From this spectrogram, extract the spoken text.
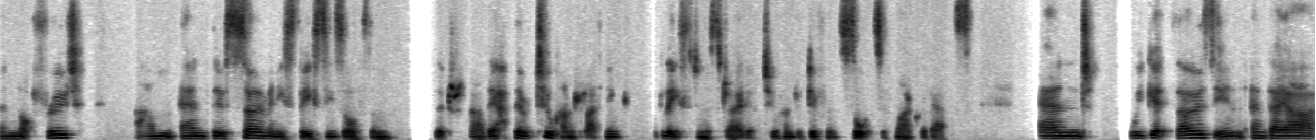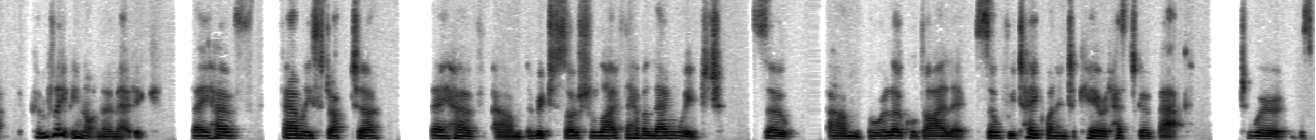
and not fruit. Um, and there's so many species of them that uh, there, there are 200, I think, at least in Australia, 200 different sorts of microbats. And we get those in, and they are completely not nomadic. They have family structure, they have um, a rich social life, they have a language, so um, or a local dialect. So if we take one into care, it has to go back to where it, was,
